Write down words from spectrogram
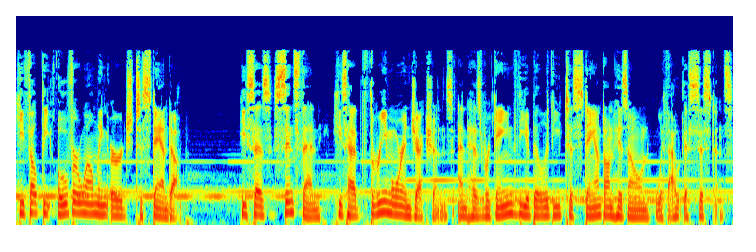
he felt the overwhelming urge to stand up. He says since then, he's had three more injections and has regained the ability to stand on his own without assistance.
